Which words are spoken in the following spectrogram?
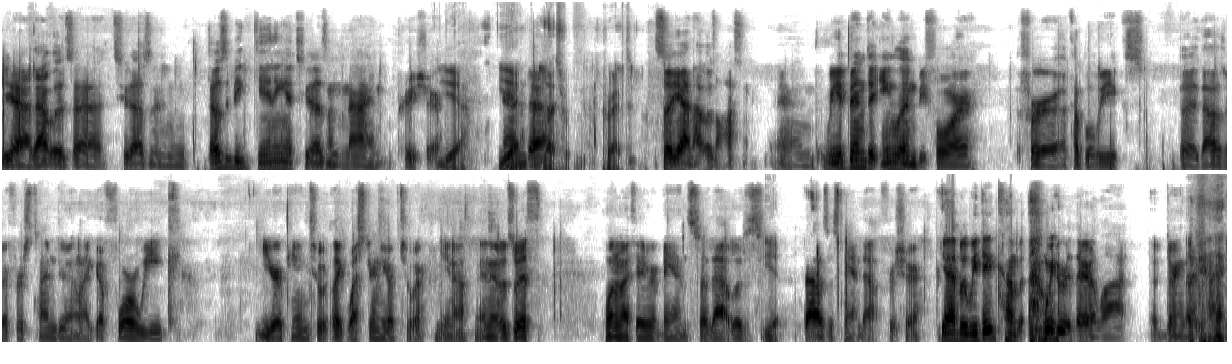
Yeah, that was uh 2000. That was the beginning of 2009. I'm pretty sure. Yeah. Yeah. And, uh, that's correct. so yeah, that was awesome. And we had been to England before for a couple of weeks, but that was our first time doing like a four week European tour, like Western Europe tour, you know. And it was with one of my favorite bands, so that was Yeah. that was a standout for sure. Yeah, but we did come. We were there a lot during that time.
